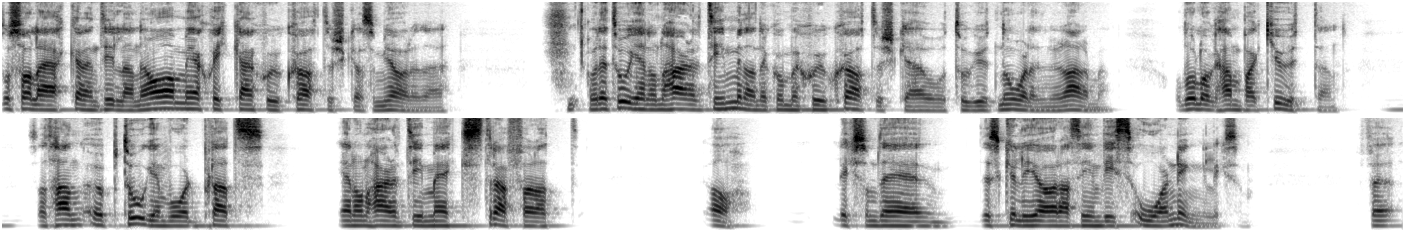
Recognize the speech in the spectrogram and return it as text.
då sa läkaren till honom, ja men jag skickar en sjuksköterska som gör det där. Och det tog en och en halv timme innan det kom en sjuksköterska och tog ut nålen ur armen. Och då låg han på akuten. Så att han upptog en vårdplats en och en halv timme extra för att ja, liksom det, det skulle göras i en viss ordning. Liksom. För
